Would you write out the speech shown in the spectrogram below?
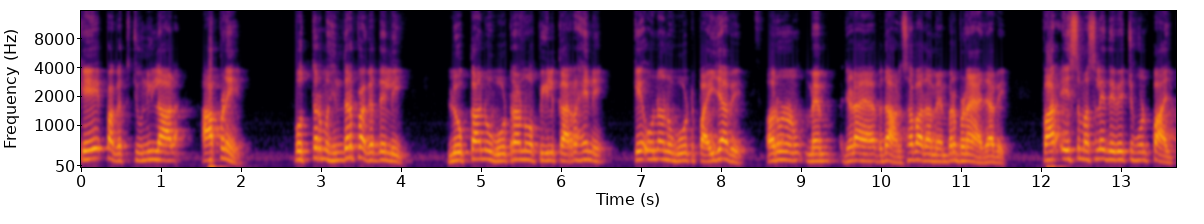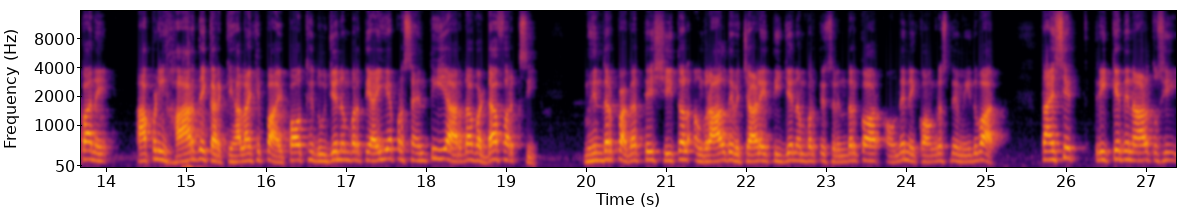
ਕਿ ਭਗਤ ਚੂਨੀ ਲਾਲ ਆਪਣੇ ਪੁੱਤਰ ਮਹਿੰਦਰ ਭਗਤ ਦੇ ਲਈ ਲੋਕਾਂ ਨੂੰ, ਵੋਟਰਾਂ ਨੂੰ ਅਪੀਲ ਕਰ ਰਹੇ ਨੇ ਕਿ ਉਹਨਾਂ ਨੂੰ ਵੋਟ ਪਾਈ ਜਾਵੇ ਔਰ ਉਹਨਾਂ ਨੂੰ ਮੈਂਬ ਜਿਹੜਾ ਹੈ, ਵਿਧਾਨ ਸਭਾ ਦਾ ਮੈਂਬਰ ਬਣਾਇਆ ਜਾਵੇ। ਪਰ ਇਸ ਮਸਲੇ ਦੇ ਵਿੱਚ ਹੁਣ ਭਾਜਪਾ ਨੇ ਆਪਣੀ ਹਾਰ ਦੇ ਕਰਕੇ, ਹਾਲਾਂਕਿ ਭਾਜਪਾ ਉੱਥੇ ਦੂਜੇ ਨੰਬਰ ਤੇ ਆਈ ਹੈ, ਪਰ 37000 ਦਾ ਵੱਡਾ ਫ਼ਰਕ ਸੀ। ਮਹਿੰਦਰ ਭਗਤ ਤੇ ਸ਼ੀਤਲ ਅੰਗਰਾਲ ਦੇ ਵਿਚਾਲੇ ਤੀਜੇ ਨੰਬਰ ਤੇ ਸੁਰਿੰਦਰ ਕੌਰ ਆਉਂਦੇ ਨੇ ਕਾਂਗਰਸ ਦੇ ਉਮੀਦਵਾਰ। ਤਾਂ ਇਸੇ ਤਰੀਕੇ ਦੇ ਨਾਲ ਤੁਸੀਂ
